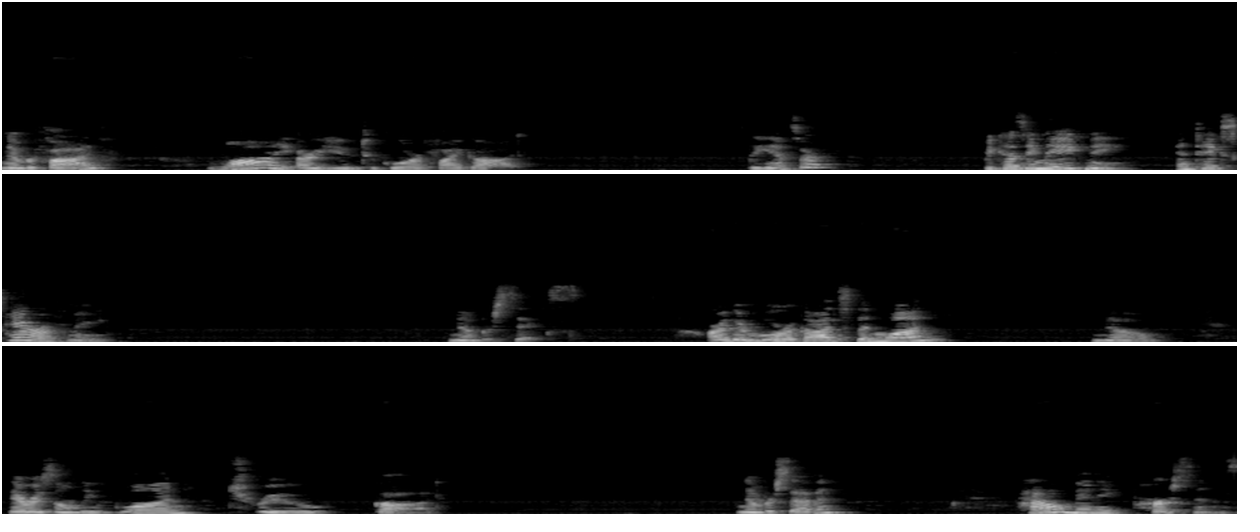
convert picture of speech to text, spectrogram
Number five, why are you to glorify God? The answer, because he made me and takes care of me. Number six, are there more gods than one? No, there is only one true God. Number seven, how many persons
